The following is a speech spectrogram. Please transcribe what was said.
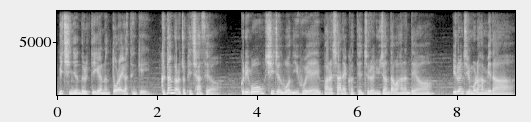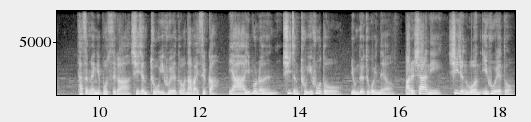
미친년 널뛰기 하는 또라이 같은 게임. 그딴 거는 좀 패치하세요. 그리고 시즌 1 이후에 바라샤네 컨텐츠를 유지한다고 하는데요. 이런 질문을 합니다. 다섯 명의 보스가 시즌 2 이후에도 남아 있을까? 야, 이분은 시즌 2 이후도 염두에 두고 있네요. 바르샤니 시즌 1 이후에도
